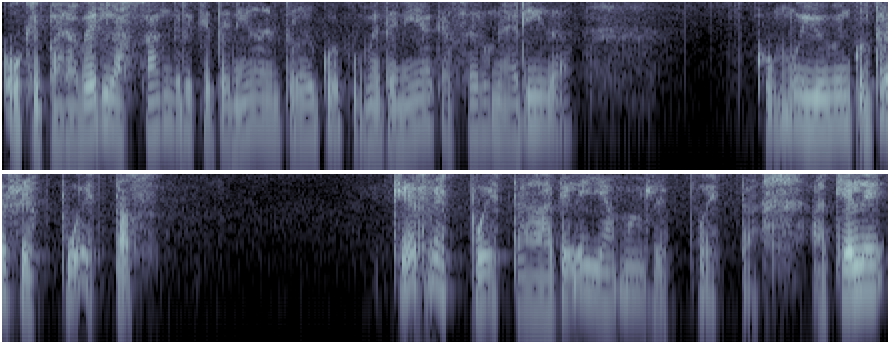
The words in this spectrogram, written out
o que para ver la sangre que tenía dentro del cuerpo me tenía que hacer una herida, cómo yo iba a encontrar respuestas ¿Qué respuesta? ¿A qué le llaman respuesta? ¿A qué le...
